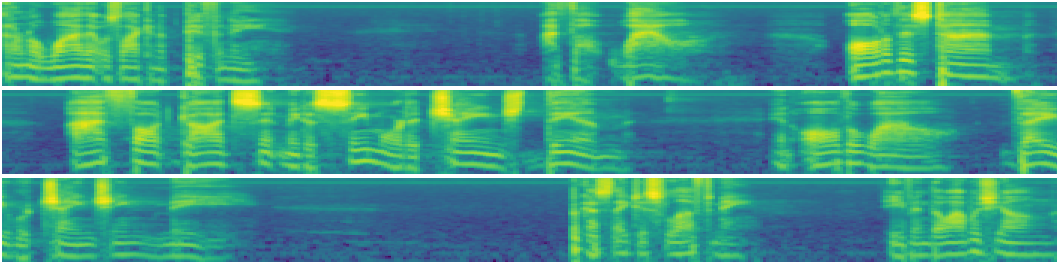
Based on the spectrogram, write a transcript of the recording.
I don't know why that was like an epiphany. I thought, wow, all of this time, I thought God sent me to Seymour to change them, and all the while, they were changing me because they just loved me, even though I was young.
